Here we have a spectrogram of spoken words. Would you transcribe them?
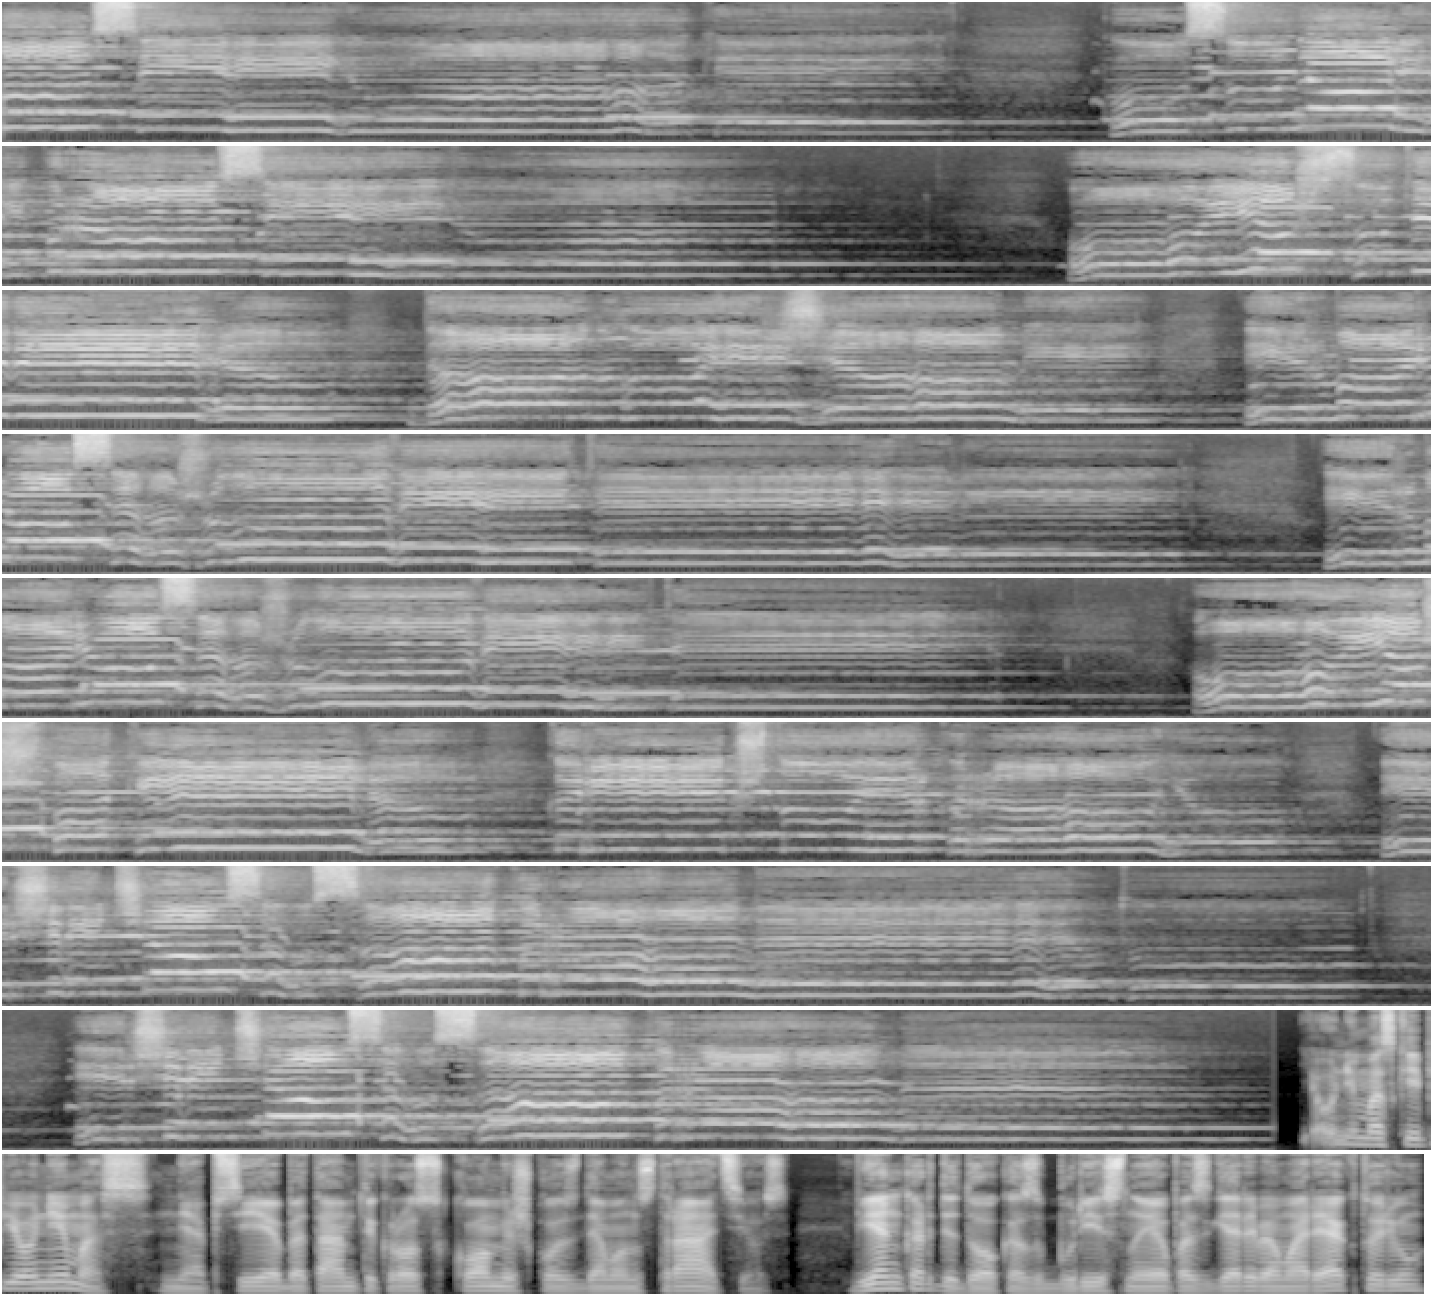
Kaip jaunimas, neapsėjo be tam tikros komiškos demonstracijos. Vienkart didokas būrys nuėjo pas gerbiamą rektorių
